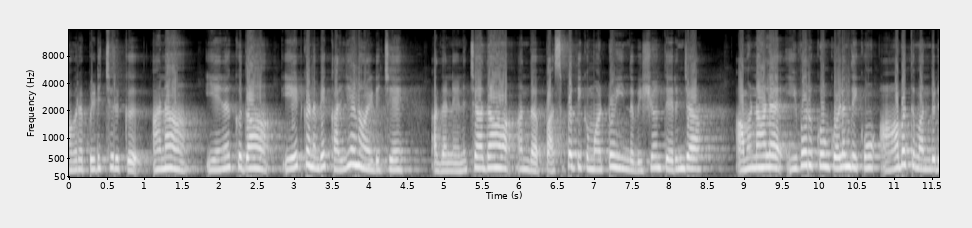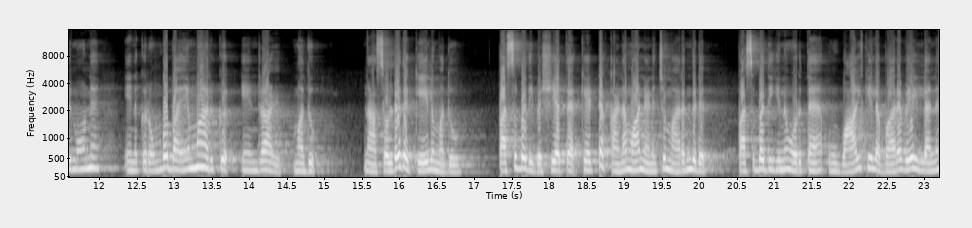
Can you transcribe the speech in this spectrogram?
அவரை பிடிச்சிருக்கு. ஆனால் எனக்கு தான் ஏற்கனவே கல்யாணம் ஆயிடுச்சே. அதை நினச்சாதான் அந்த பசுபதிக்கு மட்டும் இந்த விஷயம் தெரிஞ்சா அவனால் இவருக்கும் குழந்தைக்கும் ஆபத்து வந்துடுமோன்னு எனக்கு ரொம்ப பயமாக இருக்கு என்றாள் மது. நான் சொல்கிறத கேளு மது. பசுபதி விஷயத்தை கெட்ட கனமாக நினச்சி மறந்துடு. பசுபதின்னு ஒருத்தன் உன் வாழ்க்கையில் வரவே இல்லைன்னு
